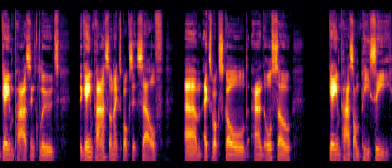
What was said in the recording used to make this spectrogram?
Game Pass includes the Game Pass on Xbox itself, um, Xbox Gold, and also Game Pass on PC.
